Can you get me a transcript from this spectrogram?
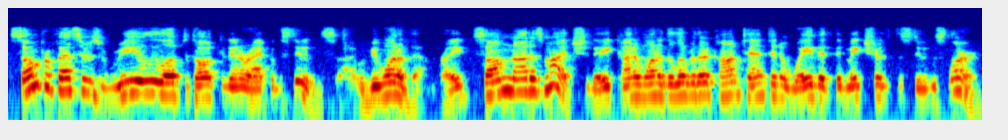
some professors really love to talk and interact with the students. I would be one of them, right? Some not as much. They kind of want to deliver their content in a way that they make sure that the students learn.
